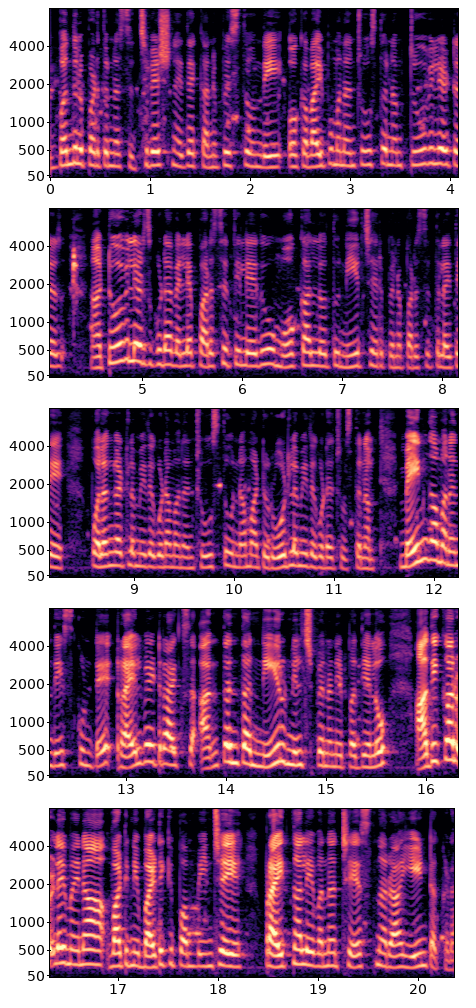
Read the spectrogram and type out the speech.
ఇబ్బందులు పడుతున్న సిచ్యువేషన్ అయితే కనిపిస్తుంది. ఒకవైపు మనం చూస్తున్నాం టూ వీలర్ టూ వీలర్స్ కూడా వెళ్ళే పరిస్థితి లేదు. మోకాల్లోతు నీరు చేరిపోయిన పరిస్థితులు అయితే పొలంగట్ల మీద కూడా మనం చూస్తూ ఉన్నాం అటు రోడ్ల మీద కూడా చూస్తున్నాం. మెయిన్గా మనం తీసుకుంటే రైల్వే ట్రాక్స్ అంతంత నీరు నిలిచిపోయిన నేపథ్యంలో అధికారులు ఏమైనా వాటిని బయటికి పంపించే ప్రయత్నాలు ఏమన్నా చేస్తున్నారా? ఏంటి అక్కడ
